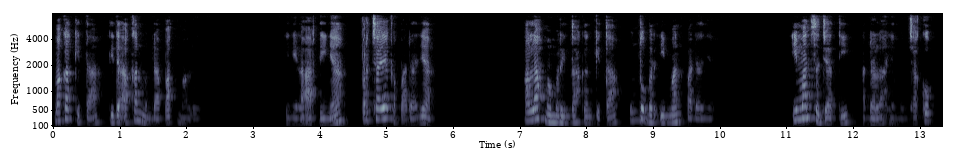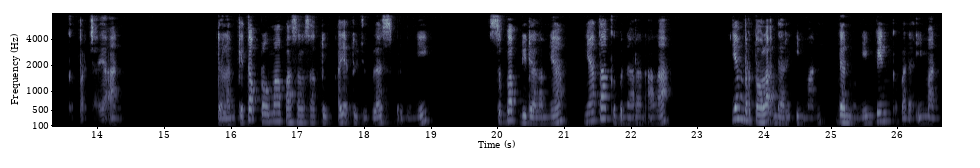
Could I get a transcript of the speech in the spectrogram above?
maka kita tidak akan mendapat malu. Inilah artinya percaya kepadanya. Allah memerintahkan kita untuk beriman padanya. Iman sejati adalah yang mencakup kepercayaan. Dalam kitab Roma pasal 1 ayat 17 berbunyi, Sebab di dalamnya nyata kebenaran Allah yang bertolak dari iman dan memimpin kepada iman.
